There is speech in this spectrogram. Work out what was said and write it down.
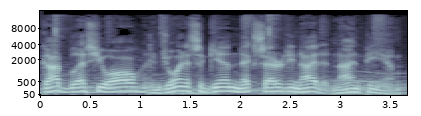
God bless you all, and join us again next Saturday night at 9 p.m.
